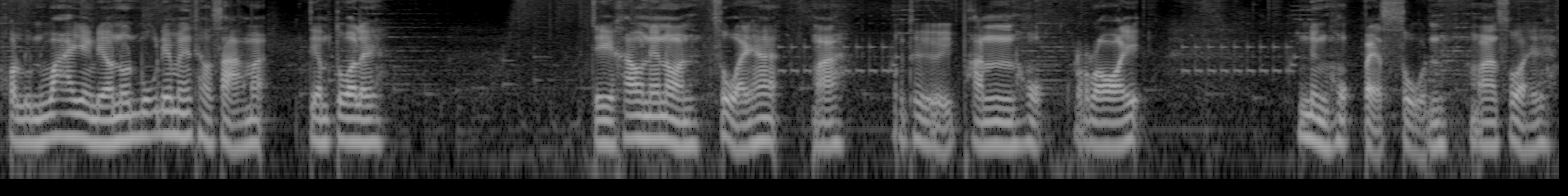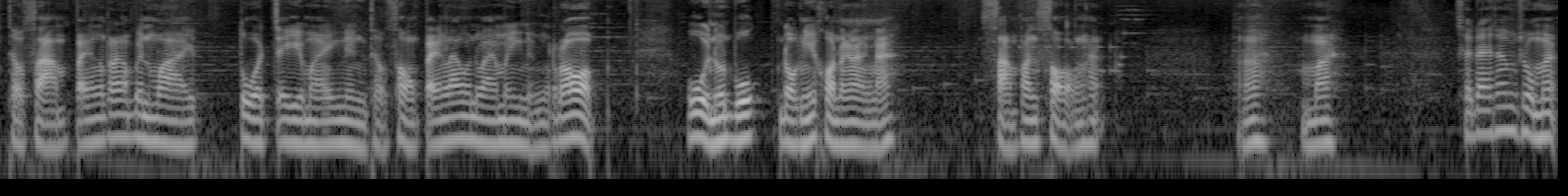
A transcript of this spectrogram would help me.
ขอลุ้นวายอย่างเดียวโน้ตบุ๊กได้ไหมแถวสามอะเตรียมตัวเลย เจเข้าแน่นอนสวยฮะ มาถืออีกพันหกร้อย หนึ่งหกแปดศูนย์มาสวยแถวสามแปลงร่างเป็นวายตัวเจมาอีกหนึ่งแถวสองแปลงร่างเป็นวายมาอีกหนึ่งรอบโอ้ยโน้ตบุ๊กดอกนี้ขอหนักๆนะสามพันสองฮะอะมา ใช้ได้ท่านผู้ชมฮะ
